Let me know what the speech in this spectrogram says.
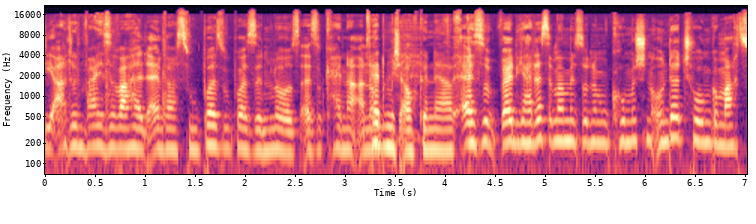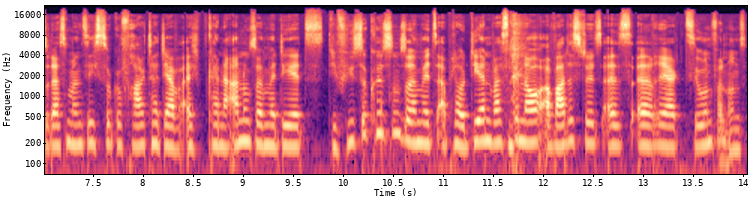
Die Art und Weise war halt einfach super, super sinnlos. Also keine Ahnung. Hätte mich auch genervt. Also, weil die hat das immer mit so einem komischen Unterton gemacht, sodass man sich so gefragt hat, ja, ich- keine Ahnung, sollen wir dir jetzt die Füße küssen, sollen wir jetzt applaudieren, was genau erwartest du jetzt als äh, Reaktion von uns?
